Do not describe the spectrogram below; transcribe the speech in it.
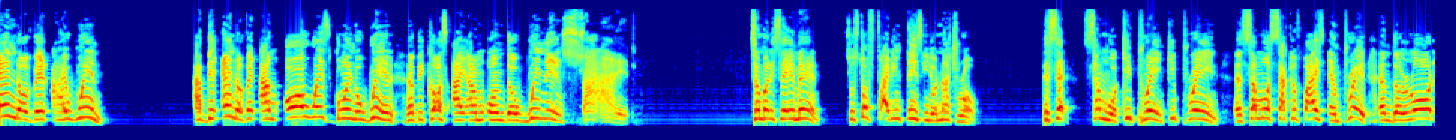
end of it, I win at the end of it, I'm always going to win uh, because I am on the winning side. Somebody say amen. So stop fighting things in your natural. They said, Samuel, keep praying, keep praying. And Samuel sacrificed and prayed, and the Lord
